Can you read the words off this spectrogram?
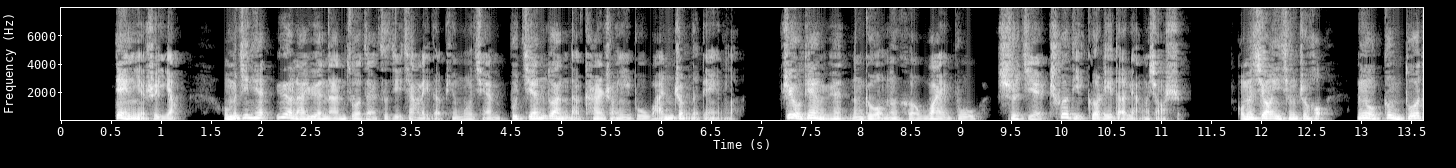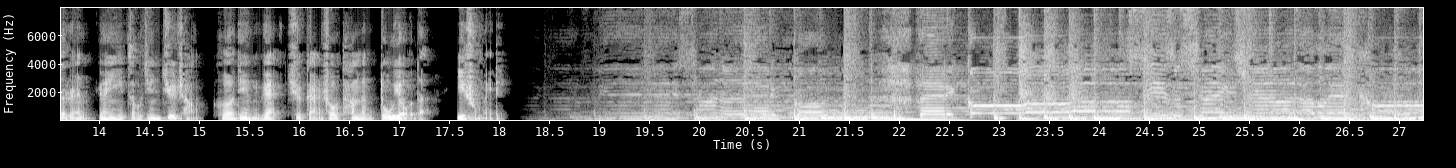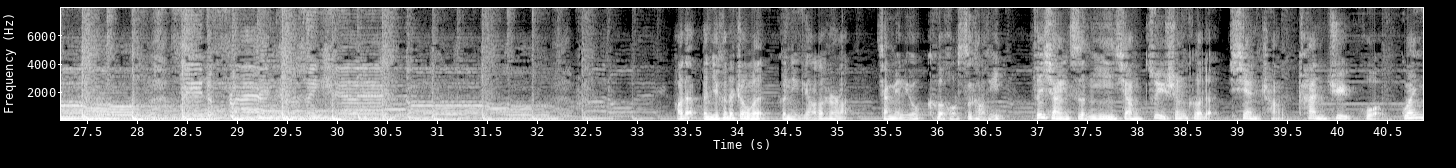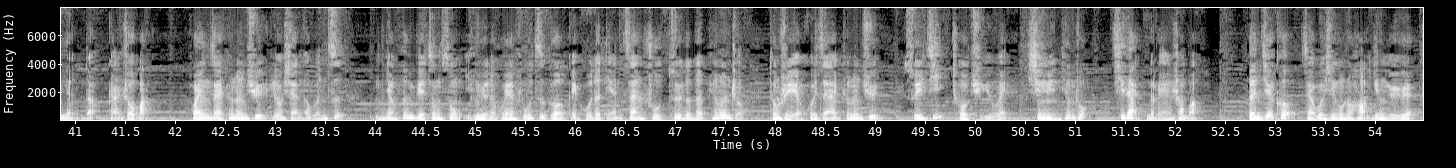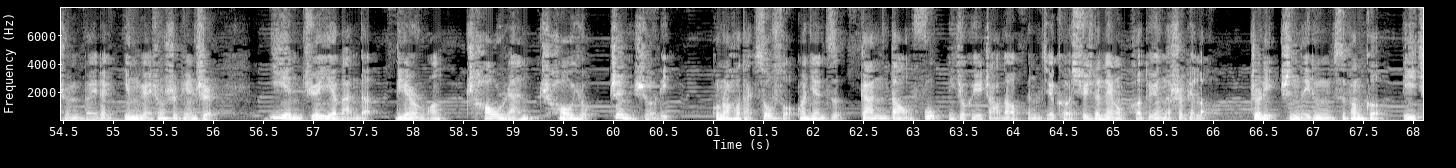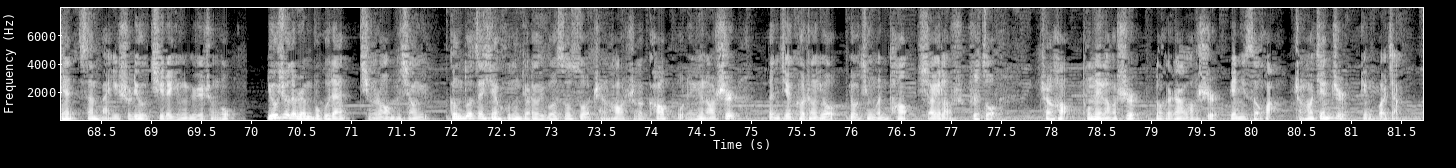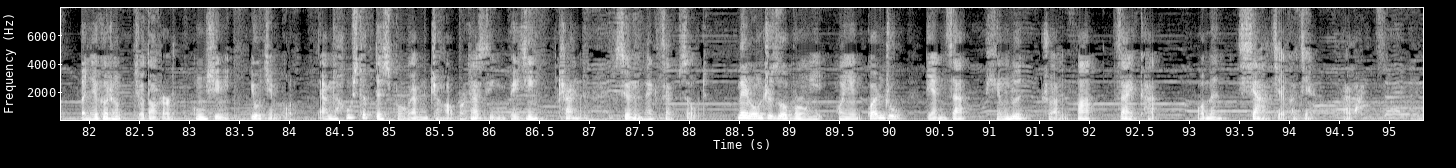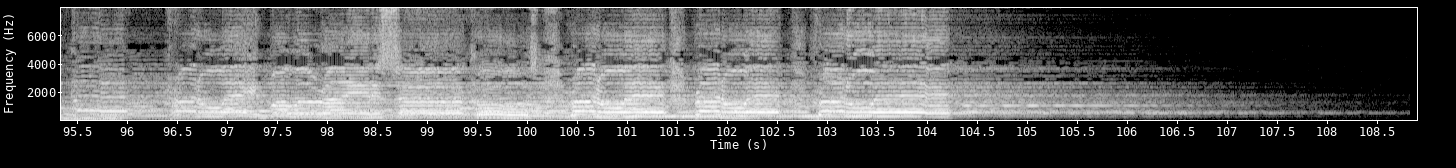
电影也是一样。我们今天越来越难坐在自己家里的屏幕前不间断地看上一部完整的电影了。只有电影院能给我们和外部世界彻底隔离的两个小时。我们希望疫情之后能有更多的人愿意走进剧场和电影院去感受他们独有的艺术魅力。Let it go. 好的，本节课的正文和你聊到这儿了。下面留课后思考题，分享一次你印象最深刻的现场看剧或观影的感受吧。欢迎在评论区留下你的文字，我们将分别赠送一个月的会员服务资格给获得点赞数最多的评论者，同时也会在评论区随机抽取一位幸运听众。期待你的留言上榜。本节课在微信公众号“应约约”准备的英原声视频是印绝野版的《李尔王》，超燃超有震慑力。公众号后台搜索关键字“甘道夫”，你就可以找到本节课学习的内容和对应的视频了。这里是你的移动英语私房课第一千三百一十六期的英语约成功。优秀的人不孤单，请让我们相遇。更多在线互动交流微博搜索“陈浩是个靠谱的英语老师”。本节课程由有请文涛、小易老师制作，陈浩、童内老师、洛嘎嘎老师编辑策划，陈浩监制并播讲。本节课程就到这儿了，恭喜你又进步了。I'm the host of this program, 陈浩 Broadcasting in Beijing, China. See you in the next episode. 内容制作不容易，欢迎关注、点赞、评论、转发、再看。我们下节课见，拜拜。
